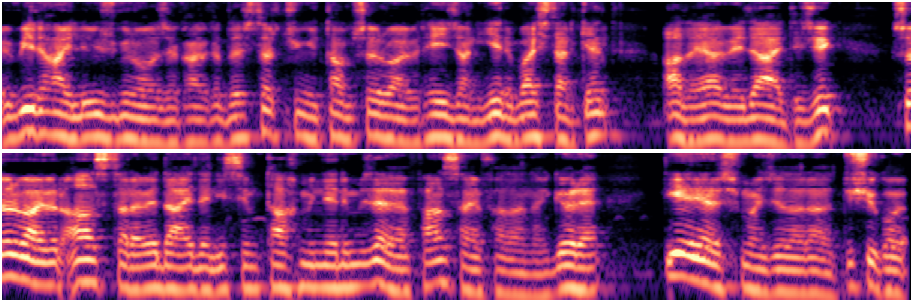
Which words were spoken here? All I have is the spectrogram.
ve bir hayli üzgün olacak arkadaşlar. Çünkü tam Survivor heyecanı yeni başlarken adaya veda edecek. Survivor All Star'a veda eden isim tahminlerimize ve fan sayfalarına göre diğer yarışmacılara düşük oy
